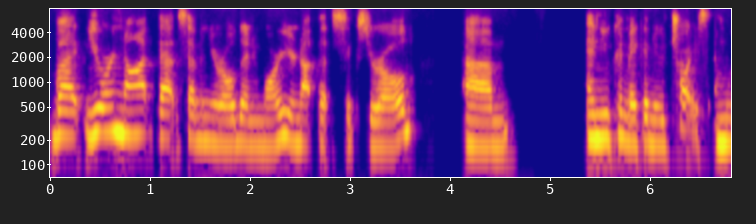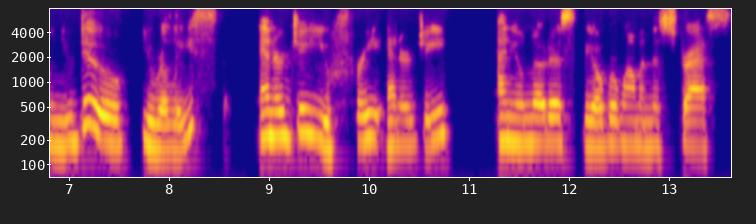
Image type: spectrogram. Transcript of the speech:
but you're not that seven year old anymore. You're not that six year old. Um, and you can make a new choice. And when you do, you release energy, you free energy, and you'll notice the overwhelm and the stress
